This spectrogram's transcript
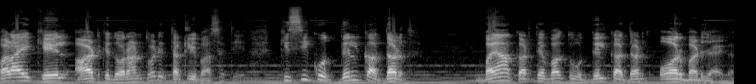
पढ़ाई, खेल आर्ट के दौरान थोड़ी तकलीफ़ आ सकती है। किसी को दिल का दर्द, बयां करते वक्त वो दिल का दर्द और बढ़ जाएगा।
